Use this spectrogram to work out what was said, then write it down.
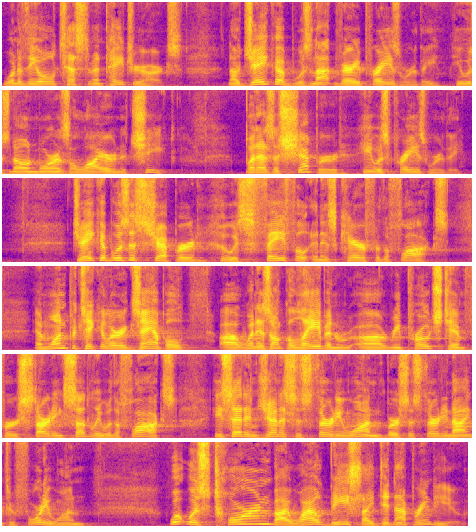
one of the Old Testament patriarchs. Now, Jacob was not very praiseworthy. He was known more as a liar and a cheat. But as a shepherd, he was praiseworthy. Jacob was a shepherd who was faithful in his care for the flocks. And one particular example, uh, when his uncle Laban uh, reproached him for starting suddenly with the flocks, he said in Genesis 31, verses 39 through 41, What was torn by wild beasts I did not bring to you.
